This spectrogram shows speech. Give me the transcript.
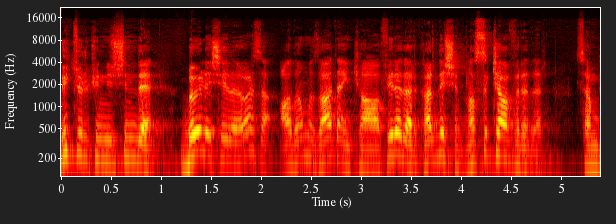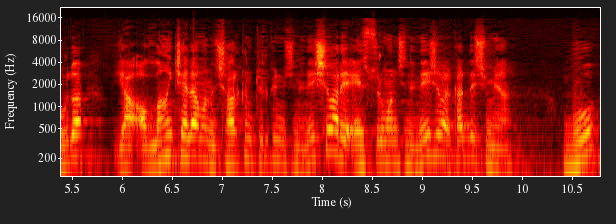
bir türkünün içinde böyle şeyler varsa adamı zaten kafir eder kardeşim. Nasıl kafir eder? Sen burada ya Allah'ın kelamının şarkının türkünün içinde ne işi var ya enstrümanın içinde ne işi var kardeşim ya? Bu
